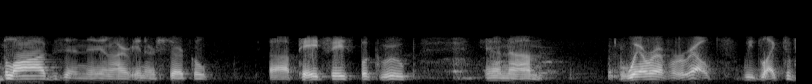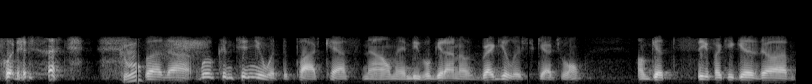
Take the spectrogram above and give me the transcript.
blogs and in our inner circle uh, paid Facebook group, and um, wherever else we'd like to put it. Cool. But uh, we'll continue with the podcast now. Maybe we'll get on a regular schedule. I'll get see if I could get a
